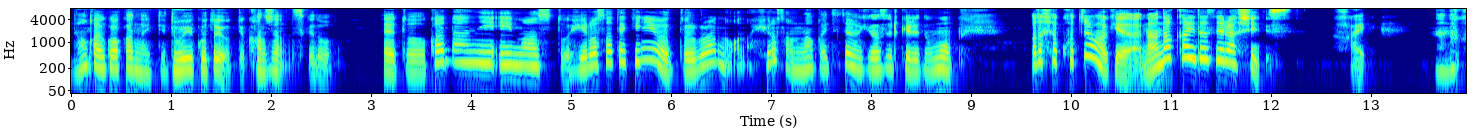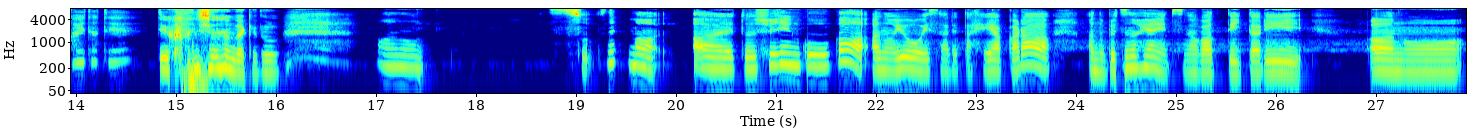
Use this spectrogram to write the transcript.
なんかよくわかんないってどういうことよっていう感じなんですけど、えっと、簡単に言いますと、広さ的にはどれぐらいあるのかな？広さもなんか言ってたような気がするけれども、私はこっちの方が聞いたら7階建てらしいです。はい。7階建て？っていう感じなんだけど、あの、そうですね。まあ、あえっと、主人公が、あの、用意された部屋から、あの、別の部屋につながっていたり、あの、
